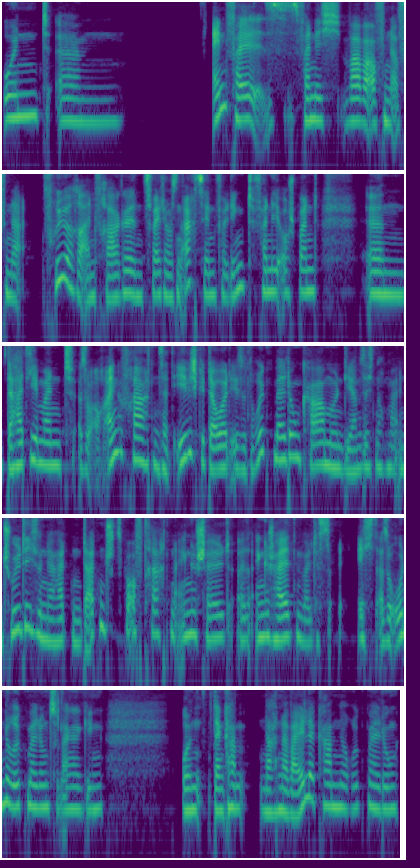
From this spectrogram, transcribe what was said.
Und ähm, ein Fall, das fand ich, war aber auf eine, auf eine frühere Anfrage in 2018 verlinkt, fand ich auch spannend. Ähm, da hat jemand, also auch angefragt, und es hat ewig gedauert, ehe so eine Rückmeldung kam und die haben sich nochmal entschuldigt und er hat einen Datenschutzbeauftragten eingeschaltet, also eingeschalten, weil das echt, also ohne Rückmeldung zu lange ging. Und dann kam, nach einer Weile kam eine Rückmeldung,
